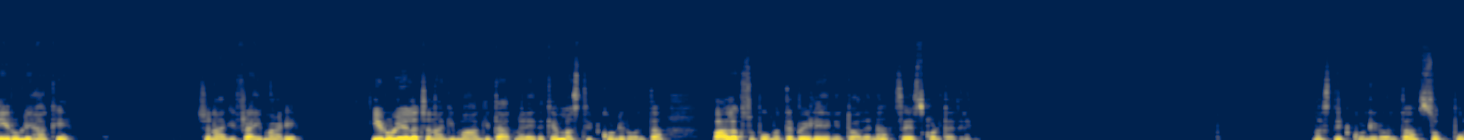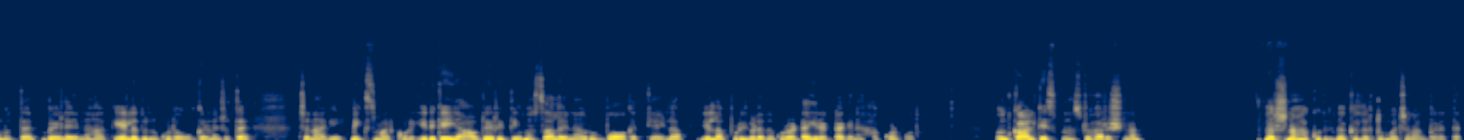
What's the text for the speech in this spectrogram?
ಈರುಳ್ಳಿ ಹಾಕಿ ಚೆನ್ನಾಗಿ ಫ್ರೈ ಮಾಡಿ. ಈರುಳ್ಳಿ ಎಲ್ಲ ಚೆನ್ನಾಗಿ ಮಾಗಿದ್ದಾದಮೇಲೆ ಇದಕ್ಕೆ ಮಸ್ತ್ ಇಟ್ಕೊಂಡಿರುವಂಥ ಪಾಲಕ್ ಸೊಪ್ಪು ಮತ್ತು ಬೇಳೆ ಏನಿತ್ತು ಅದನ್ನು ಸೇರಿಸ್ಕೊಳ್ತಾ ಇದ್ದೀನಿ ಮಸ್ತ್ ಇಟ್ಕೊಂಡಿರುವಂಥ ಸೊಪ್ಪು ಮತ್ತು ಬೇಳೆಯನ್ನು ಹಾಕಿ ಎಲ್ಲದನ್ನು ಕೂಡ ಒಗ್ಗರಣೆ ಜೊತೆ ಚೆನ್ನಾಗಿ ಮಿಕ್ಸ್ ಮಾಡ್ಕೊಳ್ಳಿ. ಇದಕ್ಕೆ ಯಾವುದೇ ರೀತಿ ಮಸಾಲೆನ ರುಬ್ಬೋ ಅಗತ್ಯ ಇಲ್ಲ. ಎಲ್ಲ ಪುಡಿಗಳನ್ನು ಕೂಡ ಡೈರೆಕ್ಟಾಗೇ ಹಾಕ್ಕೊಳ್ಬೋದು. ಒಂದು ಕಾಲು ಟೀ ಸ್ಪೂನಷ್ಟು ಅರಶಿನ. ಅರಶಿನ ಹಾಕೋದ್ರಿಂದ ಕಲರ್ ತುಂಬ ಚೆನ್ನಾಗಿ ಬರುತ್ತೆ.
